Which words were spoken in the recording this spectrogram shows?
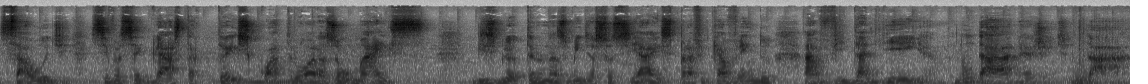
saúde, se você gasta 3, 4 horas ou mais bisbilhotando nas mídias sociais para ficar vendo a vida alheia, não dá, né, gente? Não dá.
